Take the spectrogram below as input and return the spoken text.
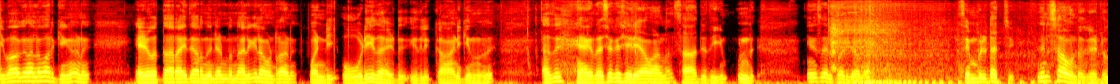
ഈ ഭാഗം നല്ല വർക്കിംഗ് ആണ്. എഴുപത്താറായിരത്തി അറുന്നൂറ്റി എൺപത്തിനാല് കിലോമീറ്ററാണ് വണ്ടി ഓടിയതായിട്ട് ഇതിൽ കാണിക്കുന്നത്. അത് ഏകദേശമൊക്കെ ശരിയാവാനുള്ള സാധ്യതയും ഉണ്ട്. ഇനി സെൽഫ് അടിച്ചു നോക്കാം. സിമ്പിൾ ടച്ച് ഇതിന് സൗണ്ട് കേട്ടു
